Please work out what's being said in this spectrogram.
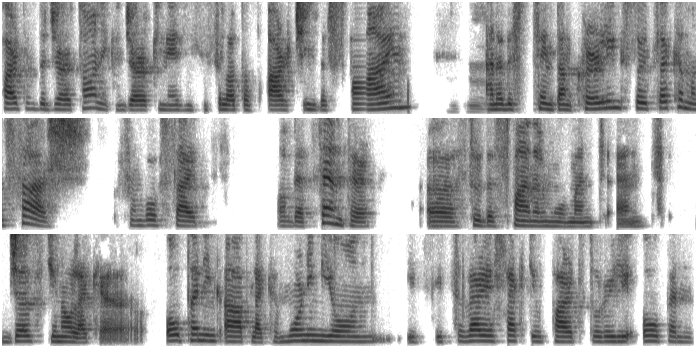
part of the gyrotonic and gyrokinesis is a lot of arching the spine mm-hmm. and at the same time curling so it's like a massage from both sides of that center uh, through the spinal movement and just you know like a opening up like a morning yawn it's it's a very effective part to really open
